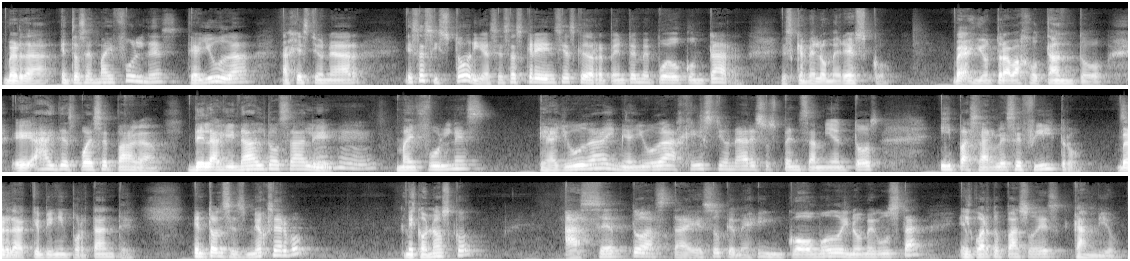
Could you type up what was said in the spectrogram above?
¿verdad? Entonces, mindfulness te ayuda a gestionar esas historias, esas creencias que de repente me puedo contar. Es que me lo merezco. Yo trabajo tanto. Eh, ay, después se paga. Del aguinaldo sale. Mindfulness te ayuda y me ayuda a gestionar esos pensamientos y pasarle ese filtro, ¿verdad? Que es bien importante. Entonces, me observo, me conozco, acepto hasta eso que me es incómodo y no me gusta el cuarto paso es cambio.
